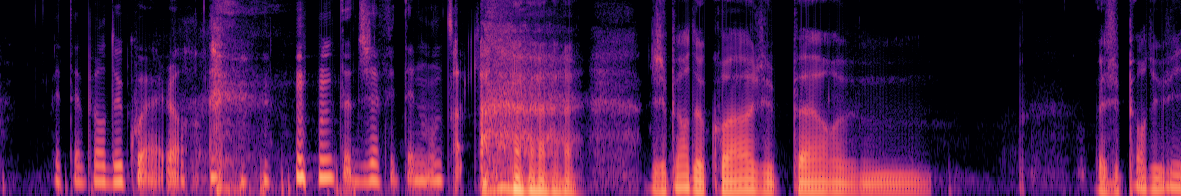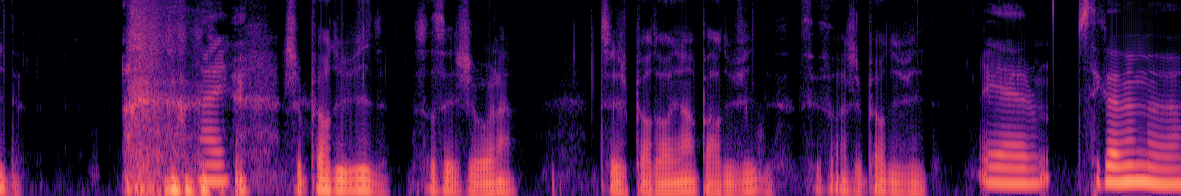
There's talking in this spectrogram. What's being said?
Mais T'as peur de quoi alors? T'as déjà fait tellement de trucs. j'ai peur de quoi? J'ai peur. euh, bah, j'ai peur du vide. Ouais. J'ai peur du vide. Ça, c'est. Voilà. Tu j'ai peur de rien à part du vide. C'est ça, j'ai peur du vide. Et euh, c'est quand même. euh,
